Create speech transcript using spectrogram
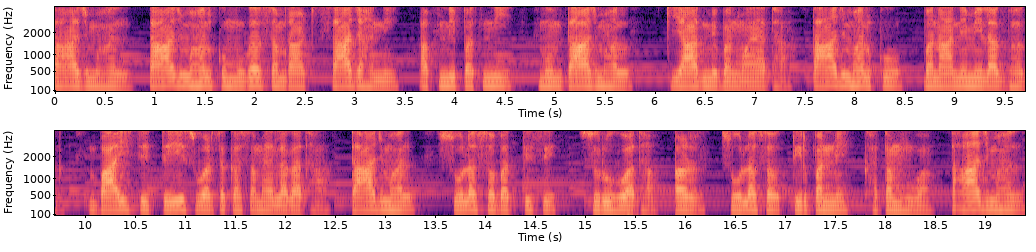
ताजमहल। ताजमहल को मुगल सम्राट शाहजहां ने अपनी पत्नी मुमताज़ महल की याद में बनवाया था। ताजमहल को बनाने में लगभग 22 से 23 वर्ष का समय लगा था। ताजमहल 1632 से शुरू हुआ था और सोलह में खत्म हुआ। ताजमहल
